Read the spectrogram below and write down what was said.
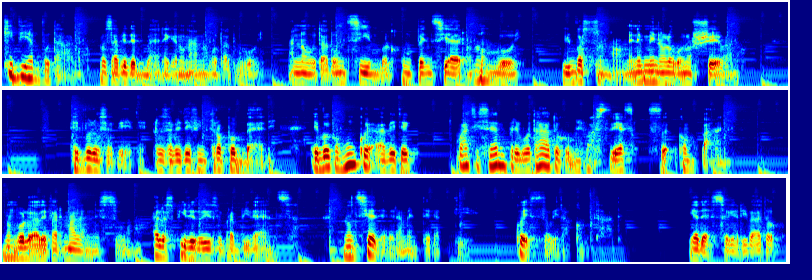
Chi vi ha votato? Lo sapete bene che non hanno votato voi. Hanno votato un simbolo, un pensiero, non voi. Il vostro nome, nemmeno lo conoscevano. E voi lo sapete, lo sapete fin troppo bene. E voi comunque avete quasi sempre votato come i vostri ex compagni. Non volevate far male a nessuno. È lo spirito di sopravvivenza. Non siete veramente cattivi. Questo vi raccontate. E adesso che è arrivato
